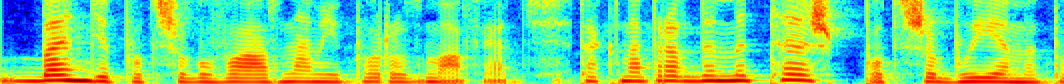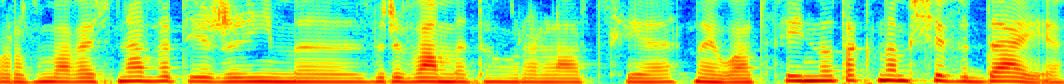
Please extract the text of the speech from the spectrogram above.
będzie potrzebowała z nami porozmawiać. Tak naprawdę my też potrzebujemy porozmawiać, nawet jeżeli my zrywamy tę relację najłatwiej, no tak nam się wydaje,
